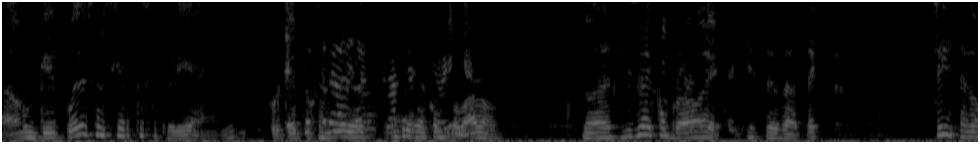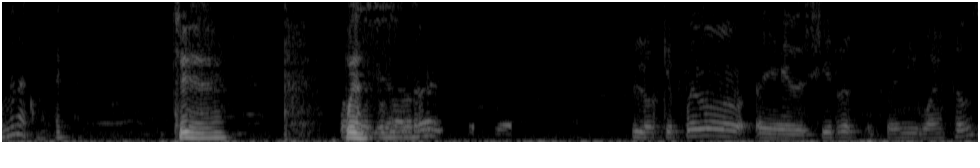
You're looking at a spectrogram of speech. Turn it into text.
Aunque puede ser cierta esa teoría, ¿eh? Porque pues, otra en de las siempre se ha comprobado. No, sí se ha comprobado que existe esa secta. Sí, se domina como secta. Sí, sí, sí. Pues- la verdad, lo que puedo eh, decir respecto a Amy Winehouse,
